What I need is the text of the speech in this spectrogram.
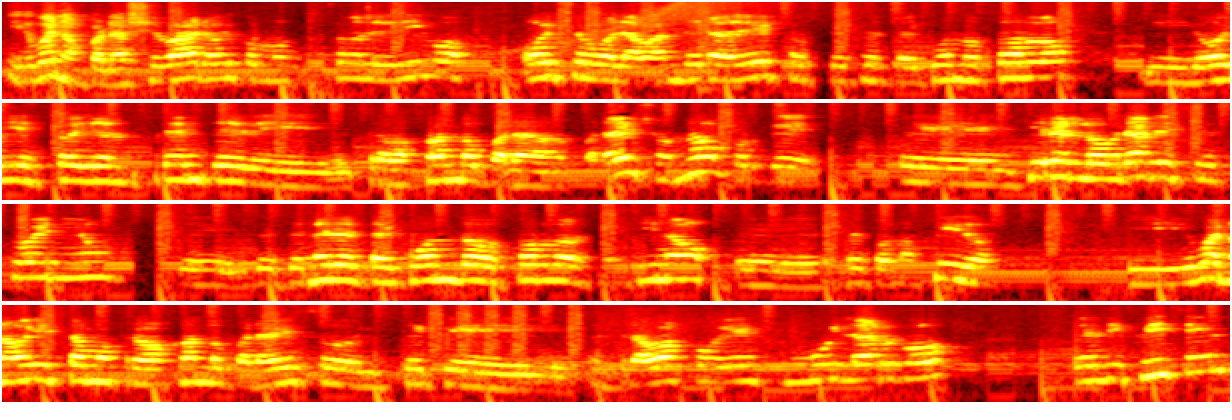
Y bueno, para llevar hoy, como yo le digo, hoy llevo la bandera de ellos, que es el taekwondo sordo, y hoy estoy frente de trabajando para, para ellos, ¿no? Porque eh, quieren lograr ese sueño de, tener el taekwondo sordo argentino eh, reconocido. Y bueno, hoy estamos trabajando para eso y sé que el trabajo es muy largo, es difícil,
